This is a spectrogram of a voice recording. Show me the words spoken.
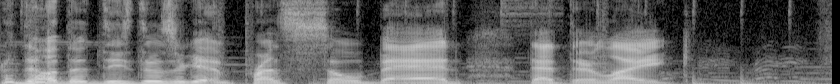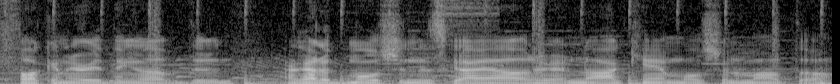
no, these dudes are getting pressed so bad that they're like fucking everything up, dude. I gotta motion this guy out here. No, I can't motion him out though.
